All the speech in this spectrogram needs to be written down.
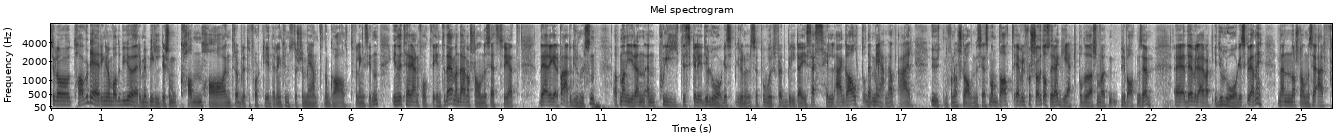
til, å, ta vurderinger om hva de bør gjøre med bilder som kan ha en trøblete fortid, eller en kunstner som mente noe galt for lenge siden. Inviter gjerne folk inn til det, men det er Nasjonalmuseets frihet. Det jeg reagerer på, er begrunnelsen. At man gir en, en, politisk eller ideologisk begrunnelse på hvorfor et bilde i seg selv er galt. Og det mener jeg at er utenfor Nasjonalmuseets mandat. Jeg ville for så vidt også reagert på det der som var et privat museum. Uh, det ville jeg vært ideologisk uenig i, men Nasjonalmuseet er faktisk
